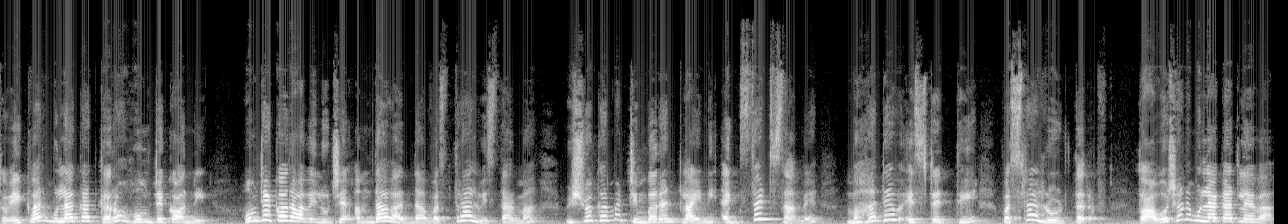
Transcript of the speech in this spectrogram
તો એકવાર મુલાકાત કરો હોમ ડેકોરની હોમ ડેકોર આવેલું છે અમદાવાદના વસ્ત્રાલ વિસ્તારમાં વિશ્વકર્મા ટિમ્બર એન્ડ પ્લાયની એક્ઝેક્ટ સામે મહાદેવ એસ્ટેટથી વસ્ત્રાલ રોડ તરફ. તો આવો છો ને મુલાકાત લેવા.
